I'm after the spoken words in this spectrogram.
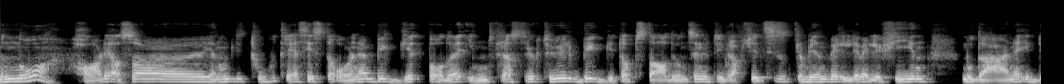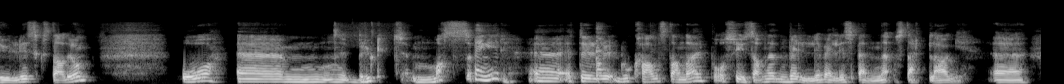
Men nå har de altså gjennom de to-tre siste årene bygget både infrastruktur, bygget opp stadion sin ute i Vrapcic til å bli en veldig, veldig fin, moderne, idyllisk stadion. Og eh, brukt masse penger eh, etter lokal standard på å sy sammen et veldig veldig spennende og sterkt lag. Eh,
